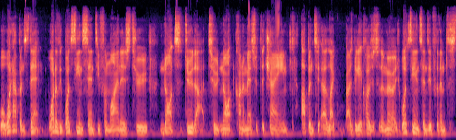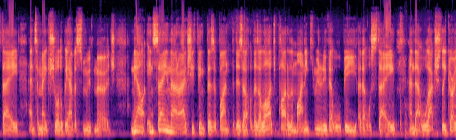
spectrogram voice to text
Well, what happens then? What are the, what's the incentive for miners to not do that, to not kind of mess with the chain up until uh, like as we get closer to the merge? What's the incentive for them to stay and to make sure that we have a smooth merge? Now, in saying that, I actually think there's a there's a there's a large part of the mining community that will be that will stay and that will actually go,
